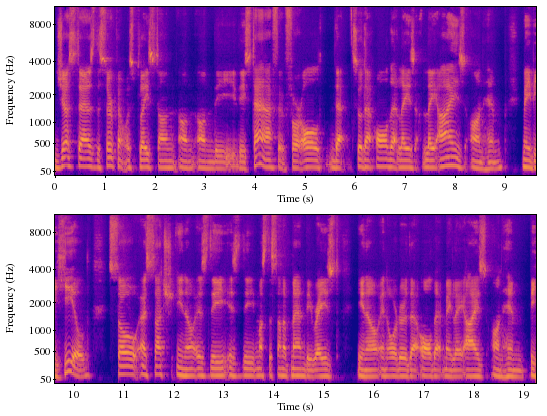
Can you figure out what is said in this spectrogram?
just as the serpent was placed on on on the the staff for all that so that all that lays lay eyes on him may be healed so as such you know is the is the must the son of man be raised you know in order that all that may lay eyes on him be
